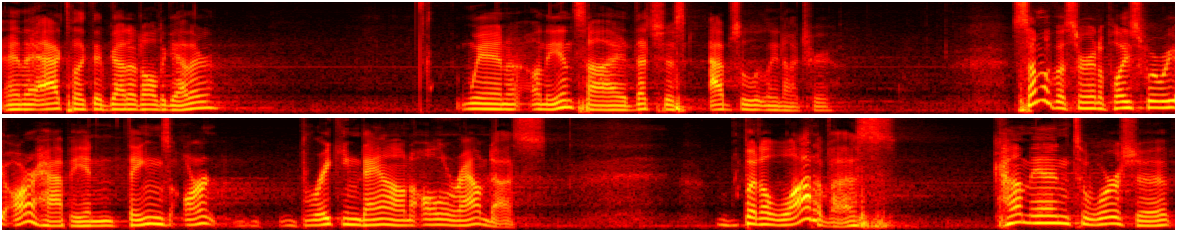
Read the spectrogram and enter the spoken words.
and they act like they've got it all together. When on the inside, that's just absolutely not true. Some of us are in a place where we are happy and things aren't breaking down all around us. But a lot of us come in to worship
